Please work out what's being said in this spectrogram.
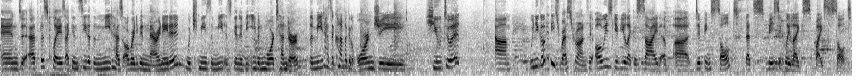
And at this place, I can see that the meat has already been marinated, which means the meat is going to be even more tender. The meat has a kind of like an orangey hue to it. Um, when you go to these restaurants, they always give you like a side of uh, dipping salt that's basically like spiced salt.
